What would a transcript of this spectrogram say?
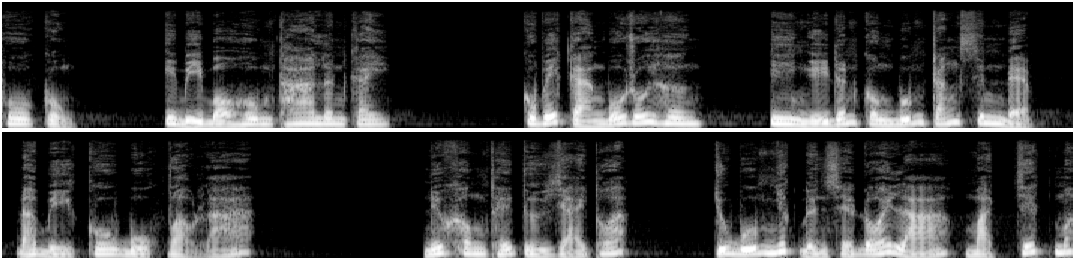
vô cùng khi bị bộ hôn tha lên cây. Cô bé càng bối rối hơn khi nghĩ đến con bướm trắng xinh đẹp đã bị cô buộc vào lá. Nếu không thể tự giải thoát, chú bướm nhất định sẽ đói lả mà chết mất.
